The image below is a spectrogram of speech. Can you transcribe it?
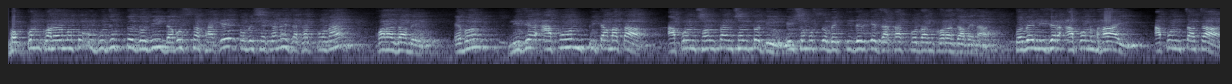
ভক্ষণ করার মতো উপযুক্ত যদি ব্যবস্থা থাকে, তবে সেখানে জাকাত প্রদান করা যাবে। এবং নিজের আপন পিতামাতা, আপন সন্তান সন্ততি, এই সমস্ত ব্যক্তিদেরকে জাকাত প্রদান করা যাবে না। তবে নিজের আপন ভাই, আপন চাচা,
